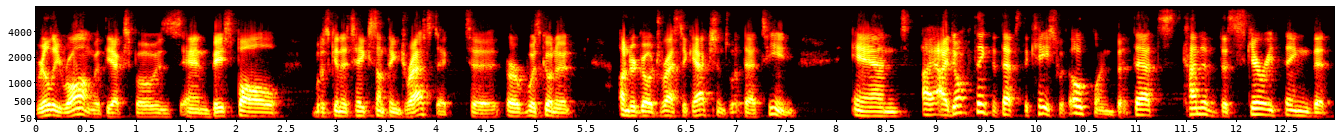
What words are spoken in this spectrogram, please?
really wrong with the Expos and baseball was going to take something drastic to, or was going to undergo drastic actions with that team. And I, I, don't think that that's the case with Oakland, but that's kind of the scary thing that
